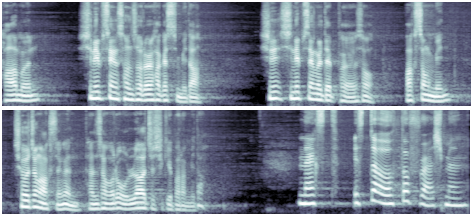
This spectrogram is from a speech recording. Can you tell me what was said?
다음은 신입생 선서를 하겠습니다. 신, 신입생을 대표해서 박성민, 최호정 학생은 단상으로 올라와 주시기 바랍니다. Next is the oath of freshmen.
